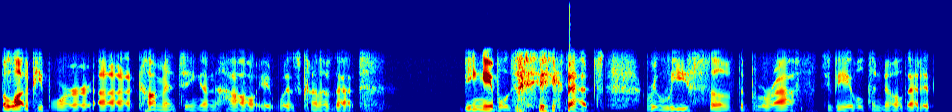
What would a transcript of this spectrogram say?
But a lot of people were uh, commenting on how it was kind of that being able to take that release of the breath to be able to know that it's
